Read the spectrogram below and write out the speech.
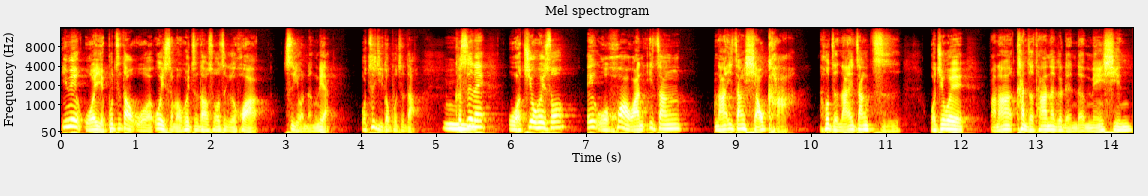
因为我也不知道我为什么会知道说这个画是有能量，我自己都不知道。可是呢，我就会说，哎，我画完一张，拿一张小卡或者拿一张纸，我就会把它看着他那个人的眉心。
